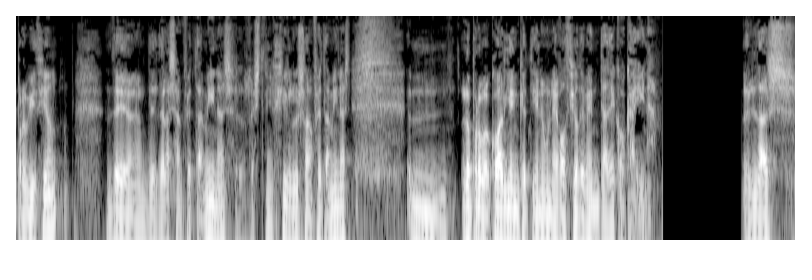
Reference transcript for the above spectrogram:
prohibición de, las anfetaminas, el restringir el uso de anfetaminas, mm, lo provocó alguien que tiene un negocio de venta de cocaína. En los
